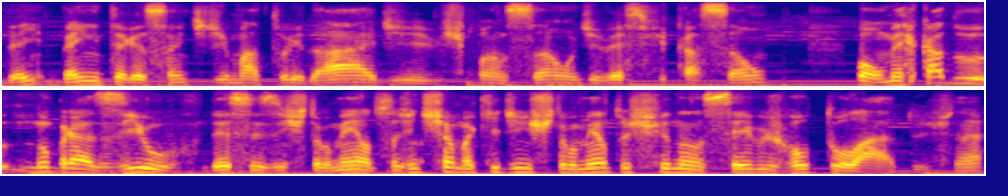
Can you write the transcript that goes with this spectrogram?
bem, bem, interessante de maturidade, expansão, diversificação. Bom, o mercado no Brasil desses instrumentos, a gente chama aqui de instrumentos financeiros rotulados, né?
